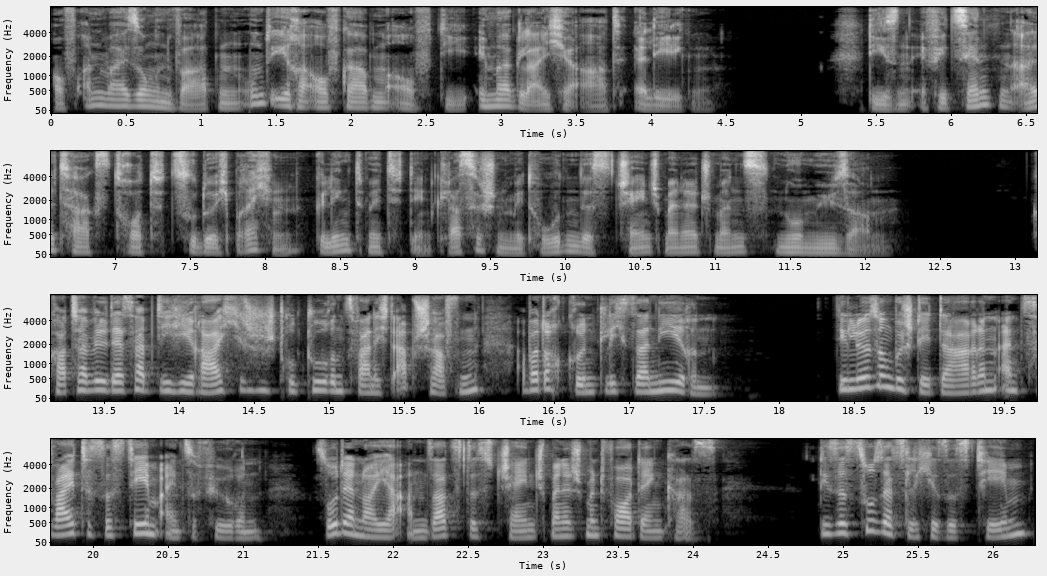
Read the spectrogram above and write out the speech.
auf Anweisungen warten und ihre Aufgaben auf die immer gleiche Art erledigen. Diesen effizienten Alltagstrott zu durchbrechen, gelingt mit den klassischen Methoden des Change Managements nur mühsam. Kotter will deshalb die hierarchischen Strukturen zwar nicht abschaffen, aber doch gründlich sanieren. Die Lösung besteht darin, ein zweites System einzuführen, so der neue Ansatz des Change Management Vordenkers. Dieses zusätzliche System,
